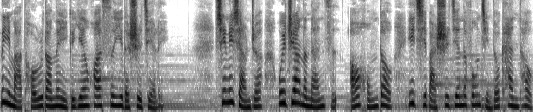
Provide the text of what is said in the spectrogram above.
立马投入到那一个烟花四溢的世界里，心里想着为这样的男子熬红豆，一起把世间的风景都看透，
